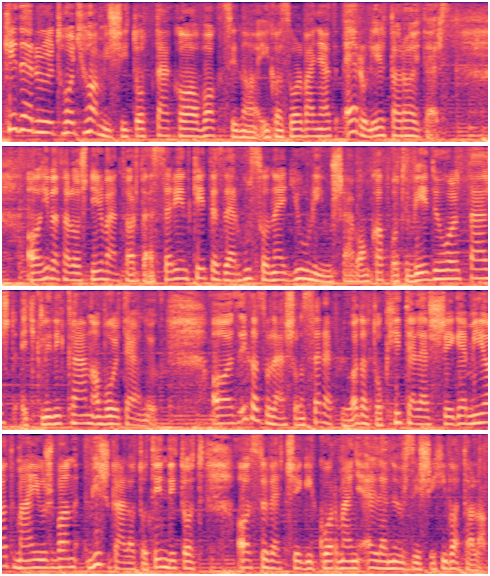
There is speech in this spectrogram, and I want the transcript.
kiderült, hogy hamisították a vakcina igazolványát. Erről írt a Reuters. A hivatalos nyilvántartás szerint 2021. júliusában kapott védőoltást egy klinikán a volt elnök. Az igazoláson szereplő adatok hitelessége miatt májusban vizsgálatot indított a szövetségi kormány ellenőrzési hivatala.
